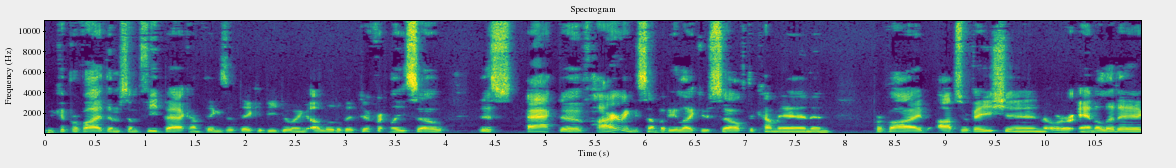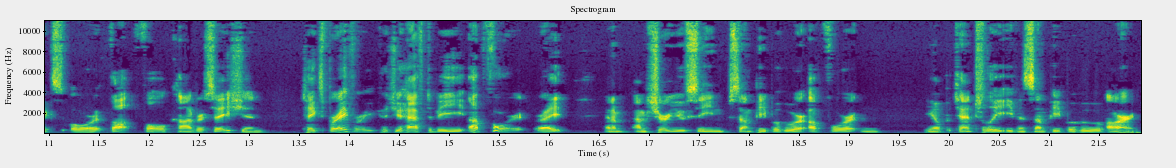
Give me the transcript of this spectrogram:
we could provide them some feedback on things that they could be doing a little bit differently. So this act of hiring somebody like yourself to come in and provide observation or analytics or thoughtful conversation takes bravery because you have to be up for it, right? And I'm, I'm sure you've seen some people who are up for it and, you know, potentially even some people who aren't.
